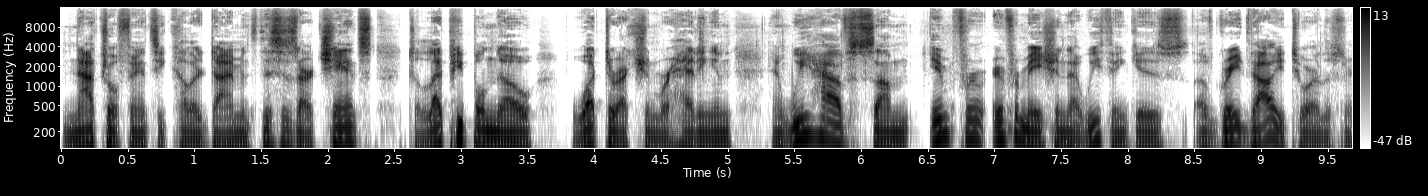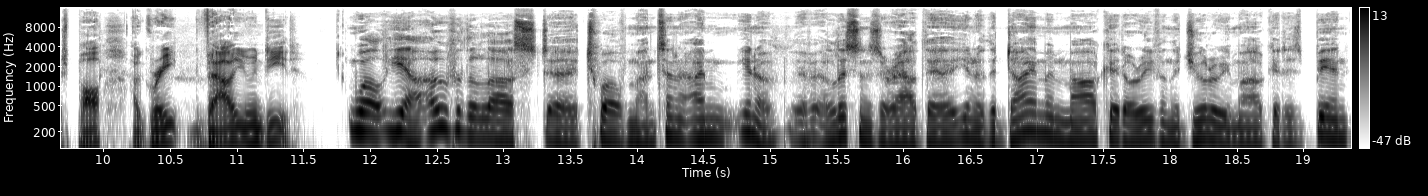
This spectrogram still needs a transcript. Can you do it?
natural fancy colored diamonds. This is our chance to let people know what direction we're heading in, and we have some inf- information that we think is of great value to our listeners. Paul, a great value indeed. Well, yeah, over the last uh, 12 months, and I'm, you know, listeners are out there, you know, the diamond market or even the jewelry market has been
